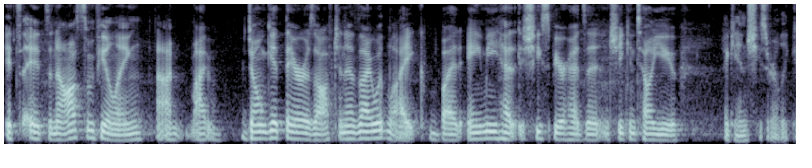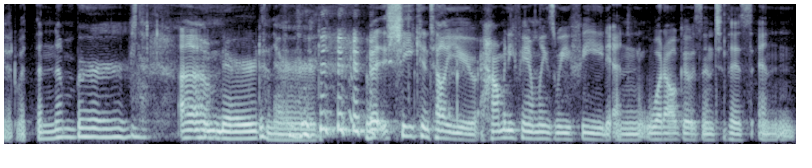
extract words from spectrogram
it's it's an awesome feeling. I, I don't get there as often as I would like, but Amy, has, she spearheads it and she can tell you, again, she's really good with the numbers. Um, Nerd. nerd. but she can tell you how many families we feed and what all goes into this and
